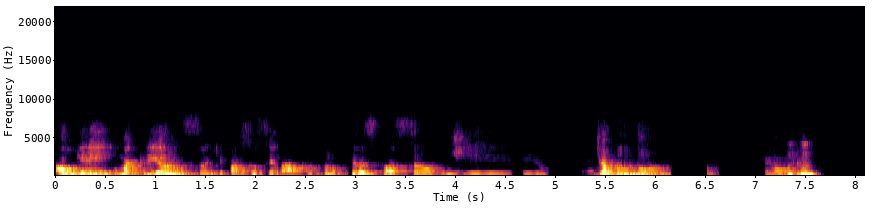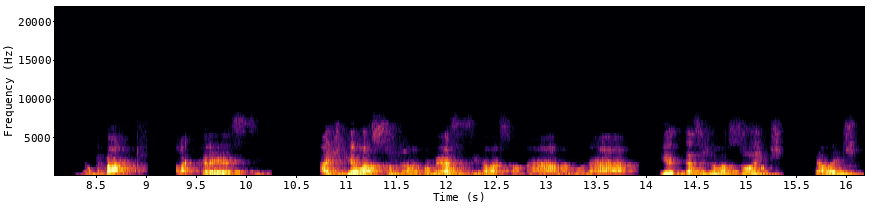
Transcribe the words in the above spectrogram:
Alguém, uma criança que passou, sei lá, por, pela situação de, de abandono. É um, uhum. é um baque. Ela cresce, as relações, ela começa a se relacionar, namorar, e essas relações, elas,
